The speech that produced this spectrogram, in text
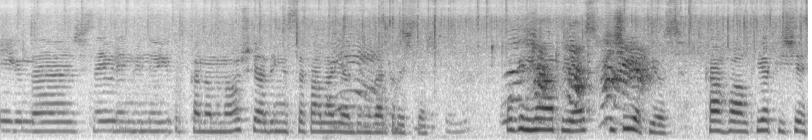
İyi günler. Sevilen Günlüğü YouTube kanalına hoş geldiniz. Sefalar geldiniz arkadaşlar. Bugün ne yapıyoruz? Pişi yapıyoruz. Kahvaltıya pişi.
